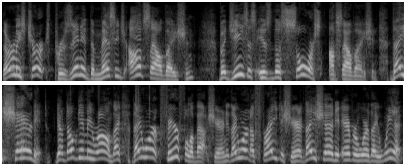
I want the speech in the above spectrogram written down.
The earliest church presented the message of salvation, but Jesus is the source of salvation. They shared it. Don't get me wrong. They, they weren't fearful about sharing it. They weren't afraid to share it. They shared it everywhere they went.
